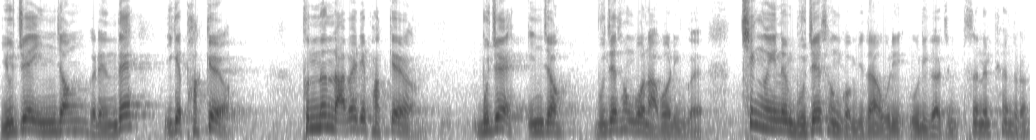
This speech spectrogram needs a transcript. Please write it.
유죄 인정 그랬는데 이게 바뀌어요. 붙는 라벨이 바뀌어요. 무죄 인정, 무죄 선고 나버린 거예요. 칭의는 무죄 선고입니다. 우리 우리가 지금 쓰는 표현으로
